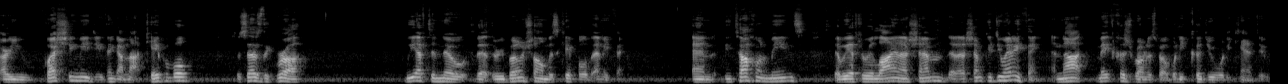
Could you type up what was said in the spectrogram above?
Are you questioning me? Do you think I'm not capable? So says the Gra. We have to know that the Ribbon Shalom is capable of anything, and bitachon means that we have to rely on Hashem. That Hashem could do anything, and not make cheshbonos about what He could do, or what He can't do.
